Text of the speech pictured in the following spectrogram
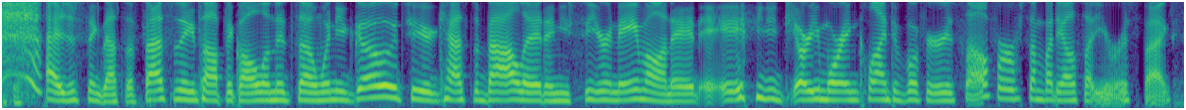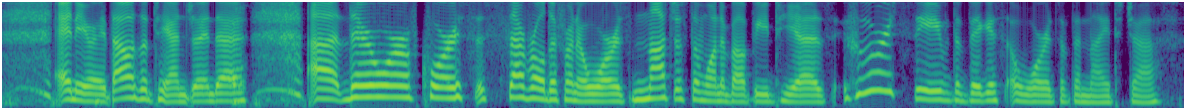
I just think that's a fascinating topic all on its own. When you go to cast a ballot and you see your name on it, it are you more inclined to vote for yourself or somebody else that you respect? Anyway, that was a tangent. Uh, uh, there were, of course, several different awards, not just the one about BTS. Who received the biggest awards of the night, Jeff?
